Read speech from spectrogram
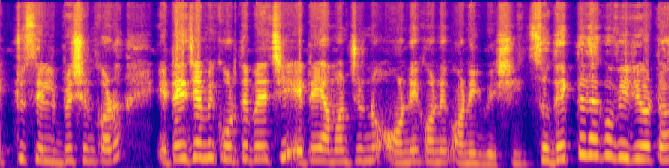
একটু সেলিব্রেশন করা এটাই যে আমি করতে পেরেছি এটাই আমার জন্য অনেক অনেক অনেক বেশি সো দেখতে থাকো ভিডিওটা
